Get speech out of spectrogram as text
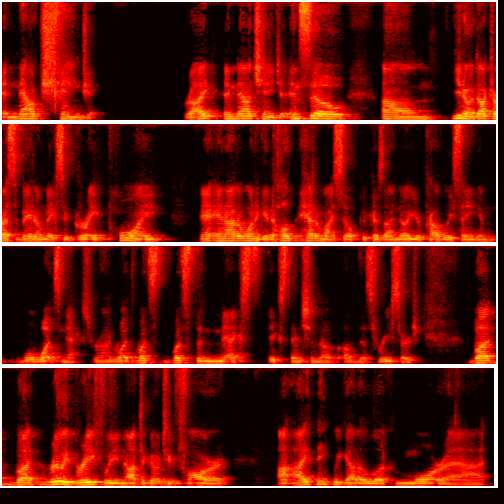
and now change it, right? And now change it. And so, um, you know, Dr. Asebedo makes a great point, and, I don't want to get ahead of myself because I know you're probably saying, well, what's next, right? What, what's what's the next extension of, of this research? But but really briefly, not to go too far, I think we got to look more at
